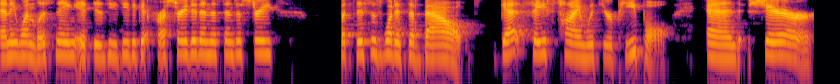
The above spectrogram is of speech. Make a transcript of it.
Anyone listening, it is easy to get frustrated in this industry, but this is what it's about. Get FaceTime with your people and share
